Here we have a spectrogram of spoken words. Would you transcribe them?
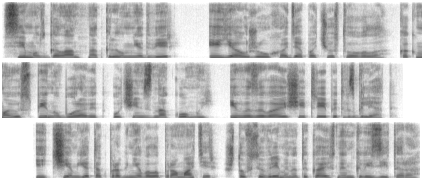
Симус галантно открыл мне дверь, и я уже уходя почувствовала, как мою спину буравит очень знакомый и вызывающий трепет взгляд. И чем я так прогневала про матерь, что все время натыкаюсь на инквизитора?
